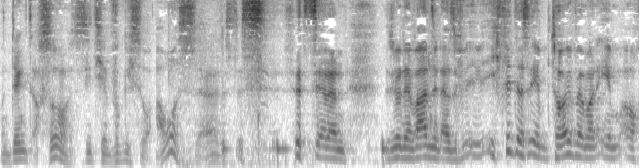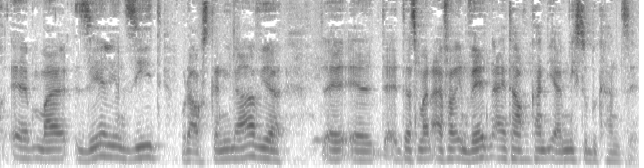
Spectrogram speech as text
und denkt, ach so, das sieht hier wirklich so aus. Ja, das, ist, das ist ja dann so der Wahnsinn. Also ich finde das eben toll, wenn man eben auch äh, mal Serien sieht oder auch Skandinavier, äh, äh dass man einfach in Welten eintauchen kann, die einem nicht so bekannt sind.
